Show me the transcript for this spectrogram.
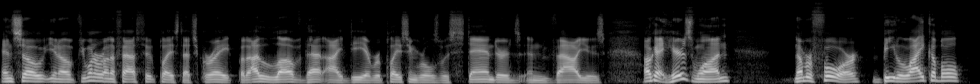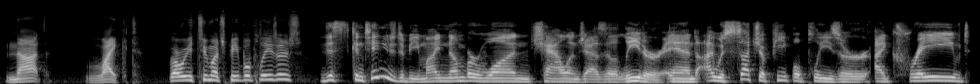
And so, you know, if you want to run a fast food place, that's great. But I love that idea replacing rules with standards and values. Okay, here's one. Number four, be likable, not liked. Are we too much people pleasers? This continues to be my number one challenge as a leader. And I was such a people pleaser. I craved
